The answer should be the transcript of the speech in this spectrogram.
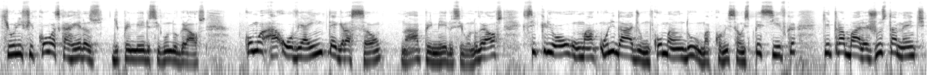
que unificou as carreiras de primeiro e segundo graus. Como houve a integração na primeiro e segundo graus, se criou uma unidade, um comando, uma comissão específica que trabalha justamente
